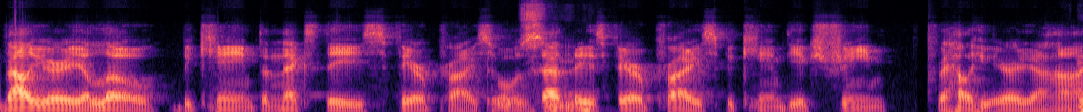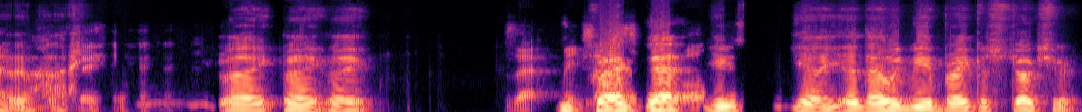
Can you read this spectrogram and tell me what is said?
value area low became the next day's fair price. What was that day's fair price became the extreme value area high. High. Right, right, right. Does that make crack sense? that, you, yeah, yeah, that would be a break of structure.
